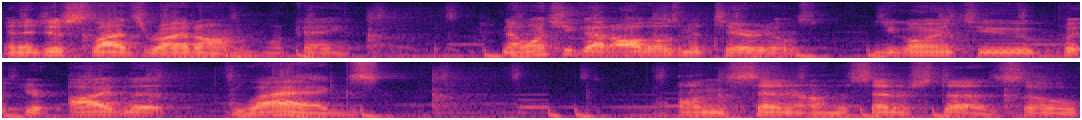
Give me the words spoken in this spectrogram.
and it just slides right on okay now once you got all those materials you're going to put your eyelet lags on the center on the center studs so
